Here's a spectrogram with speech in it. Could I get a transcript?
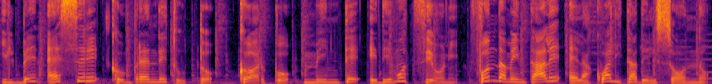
Il benessere comprende tutto, corpo, mente ed emozioni. Fondamentale è la qualità del sonno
